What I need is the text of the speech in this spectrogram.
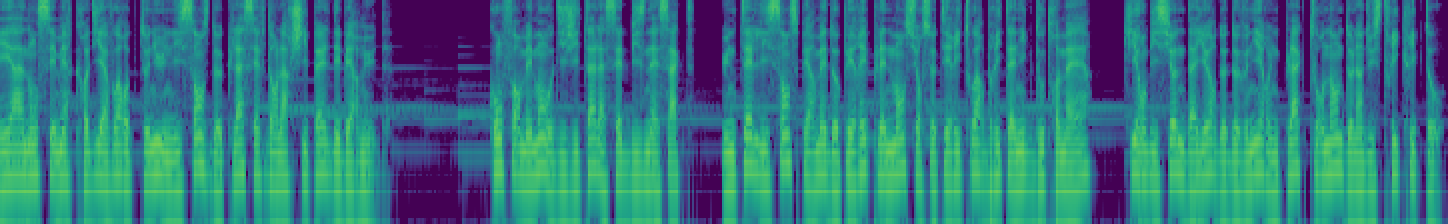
et a annoncé mercredi avoir obtenu une licence de classe F dans l'archipel des Bermudes. Conformément au Digital Asset Business Act, une telle licence permet d'opérer pleinement sur ce territoire britannique d'outre-mer, qui ambitionne d'ailleurs de devenir une plaque tournante de l'industrie crypto.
